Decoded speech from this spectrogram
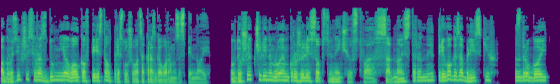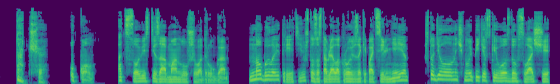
Погрузившись в раздумья, Волков перестал прислушиваться к разговорам за спиной. В душе пчелиным роем кружились собственные чувства. С одной стороны, тревога за близких, с другой — тача, укол от совести за обман лучшего друга. Но было и третье, что заставляло кровь закипать сильнее, что делало ночной питерский воздух слаще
